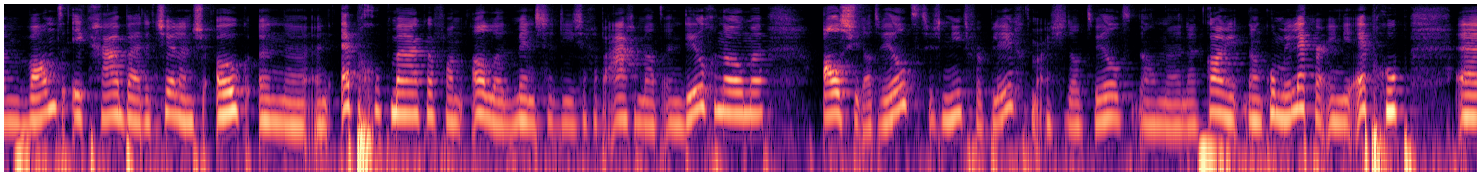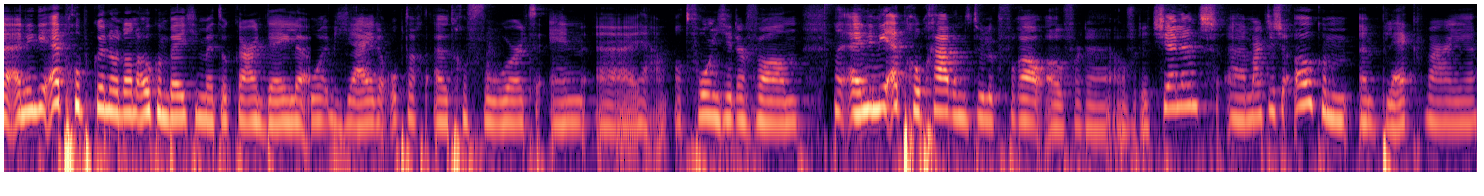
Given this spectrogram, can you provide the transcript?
Um, want ik ga bij de challenge ook een, uh, een appgroep maken van alle mensen die zich hebben aangemeld en deelgenomen. Als je dat wilt. Is niet verplicht, maar als je dat wilt, dan, uh, dan, kan je, dan kom je lekker in die appgroep. Uh, en in die appgroep kunnen we dan ook een beetje met elkaar delen. Hoe heb jij de opdracht uitgevoerd? En ja, wat vond je ervan? En in die appgroep gaat het natuurlijk vooral over de, over de challenge. maar het is ook een, een plek waar je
